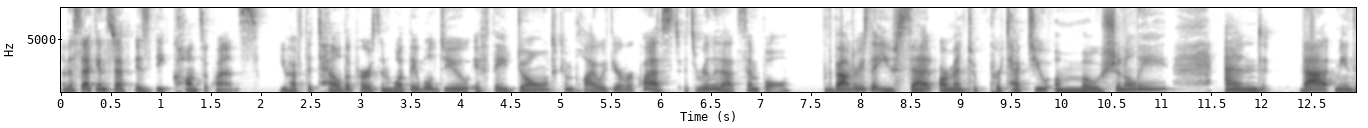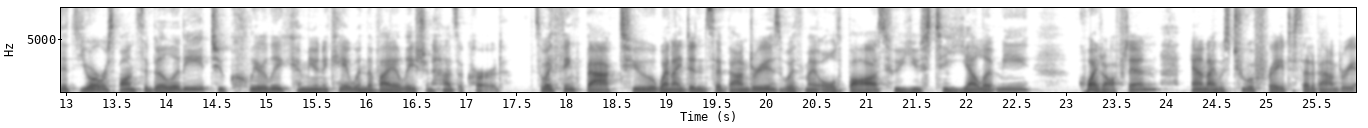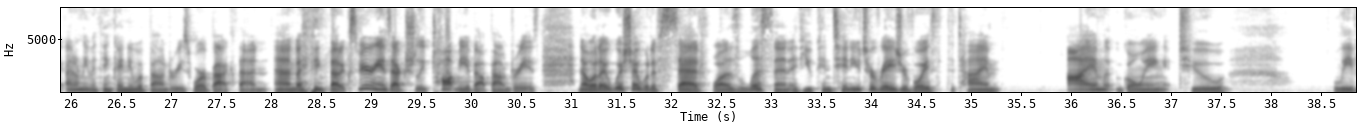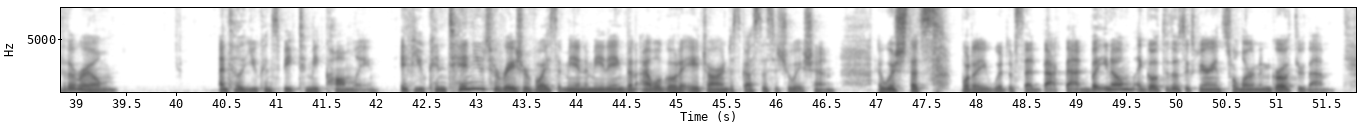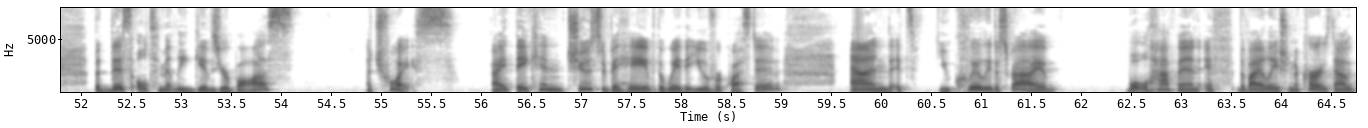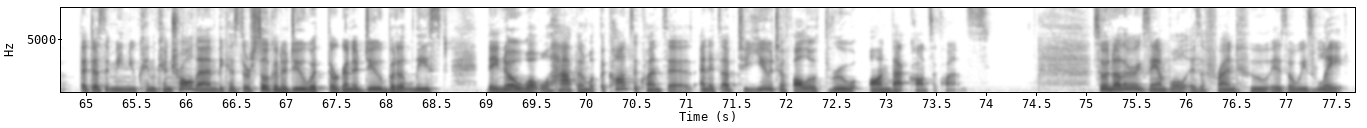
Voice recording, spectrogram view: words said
And the second step is the consequence. You have to tell the person what they will do if they don't comply with your request. It's really that simple. The boundaries that you set are meant to protect you emotionally and that means it's your responsibility to clearly communicate when the violation has occurred. So I think back to when I didn't set boundaries with my old boss who used to yell at me quite often and I was too afraid to set a boundary. I don't even think I knew what boundaries were back then. And I think that experience actually taught me about boundaries. Now what I wish I would have said was listen, if you continue to raise your voice at the time, I'm going to leave the room until you can speak to me calmly. If you continue to raise your voice at me in a meeting, then I will go to HR and discuss the situation. I wish that's what I would have said back then. But you know, I go through those experiences to learn and grow through them. But this ultimately gives your boss a choice, right? They can choose to behave the way that you have requested. And it's you clearly describe what will happen if the violation occurs. Now, that doesn't mean you can control them because they're still going to do what they're going to do, but at least they know what will happen, what the consequence is. And it's up to you to follow through on that consequence. So, another example is a friend who is always late.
